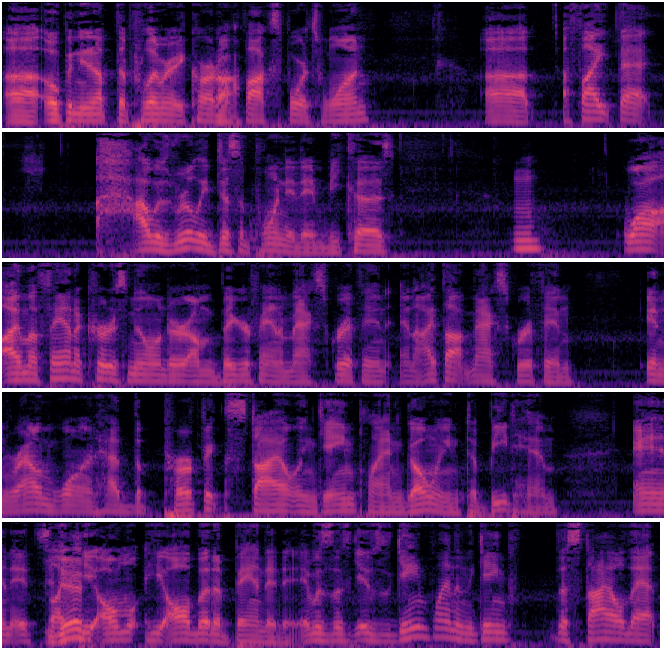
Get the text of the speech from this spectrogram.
uh, opening up the preliminary card on. Fox Sports One. Uh, a fight that I was really disappointed in because while I'm a fan of Curtis Millender, I'm a bigger fan of Max Griffin, and I thought Max Griffin in round one had the perfect style and game plan going to beat him, and it's He like did. he almost he all but abandoned it. It was the, it was the game plan and the game the style that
